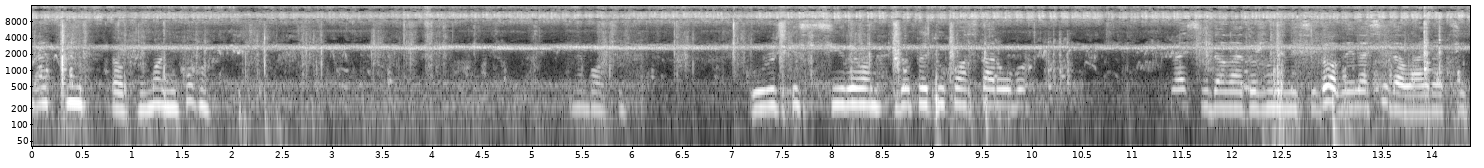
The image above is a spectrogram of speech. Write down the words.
на ці. Так, нема нікого. Не бачу. Курочки сіли вон до петуха старого. Насідала, тож вони не сідали, насідала а на ці.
